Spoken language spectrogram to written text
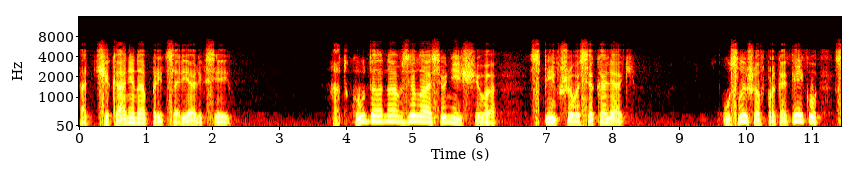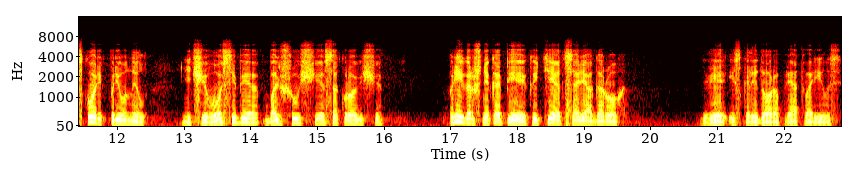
отчеканена при царе Алексее». Откуда она взялась у нищего, спившегося каляки? Услышав про копейку, Скорик приуныл. Ничего себе большущее сокровище! Пригоршня копеек и те царя горох. Дверь из коридора приотворилась.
